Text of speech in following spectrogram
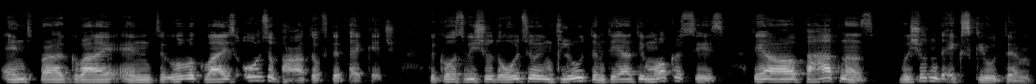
and Paraguay and Uruguay is also part of the package because we should also include them. They are democracies, they are our partners. We shouldn't exclude them.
